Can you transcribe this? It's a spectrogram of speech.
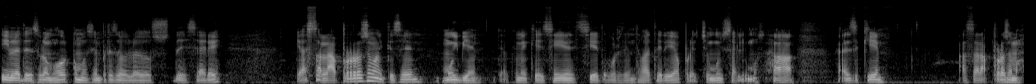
Y les deseo lo mejor, como siempre se los desearé. Y hasta la próxima, que estén muy bien. Ya que me quedé 7% de batería, aproveché muy salimos. Así que hasta la próxima.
